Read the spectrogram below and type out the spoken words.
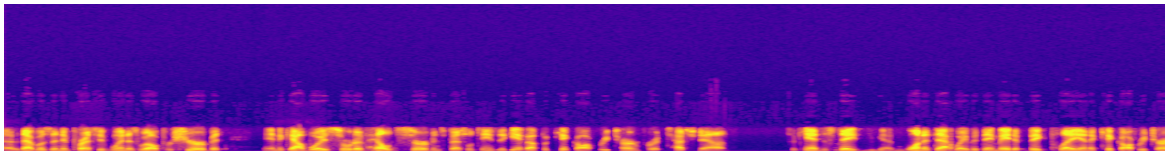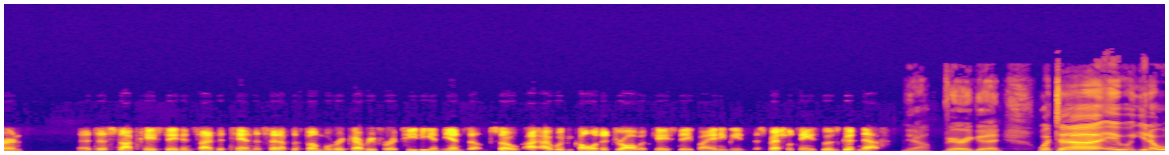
uh, that was an impressive win as well for sure. But and the Cowboys sort of held serve in special teams. They gave up a kickoff return for a touchdown. So Kansas State won it that way, but they made a big play and a kickoff return uh, to stop K State inside the 10 that set up the fumble recovery for a TD in the end zone. So I, I wouldn't call it a draw with K State by any means in the special teams, but it was good enough. Yeah, very good. What uh, you know,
